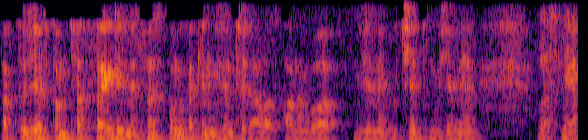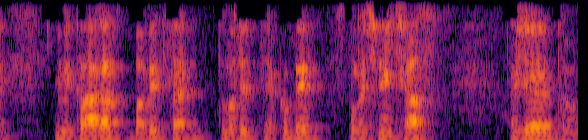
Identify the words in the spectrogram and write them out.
protože v tom čase, když my jsme spolu, tak jim můžeme předávat Pána Boha, můžeme učit, můžeme vlastně vykládat, bavit se, tvořit jakoby společný čas. Takže to,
